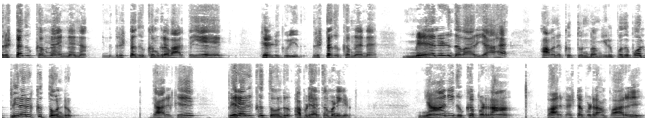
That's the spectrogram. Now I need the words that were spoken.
திருஷ்ட துக்கம்னா என்னென்னா இந்த திருஷ்ட துக்கம்ங்கிற வார்த்தையே கேள்விக்குரியது. திருஷ்ட துக்கம்னா என்ன? மேலெழுந்த வாரியாக அவனுக்கு துன்பம் இருப்பது போல் பிறருக்கு தோன்றும். யாருக்கு? பிறருக்கு தோன்றும். அப்படி அர்த்தம் பண்ணிக்கணும். ஞானி துக்கப்படுறான். பாரு கஷ்டப்படுறான் பாரு.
